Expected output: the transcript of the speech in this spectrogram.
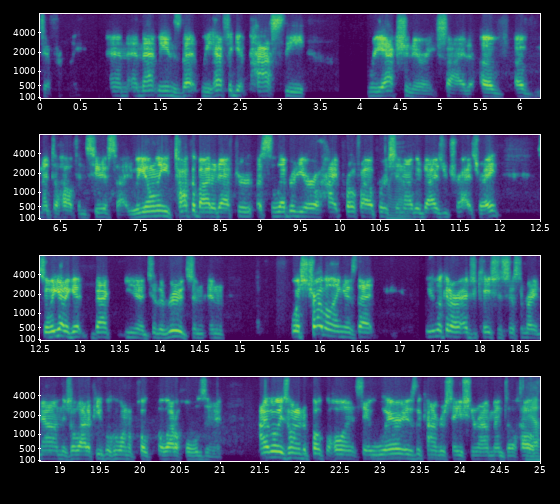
differently. And and that means that we have to get past the reactionary side of of mental health and suicide. We only talk about it after a celebrity or a high profile person yeah. either dies or tries, right? So we got to get back, you know, to the roots. And and what's troubling is that we look at our education system right now, and there's a lot of people who want to poke a lot of holes in it. I've always wanted to poke a hole in it and say, where is the conversation around mental health? Yeah.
